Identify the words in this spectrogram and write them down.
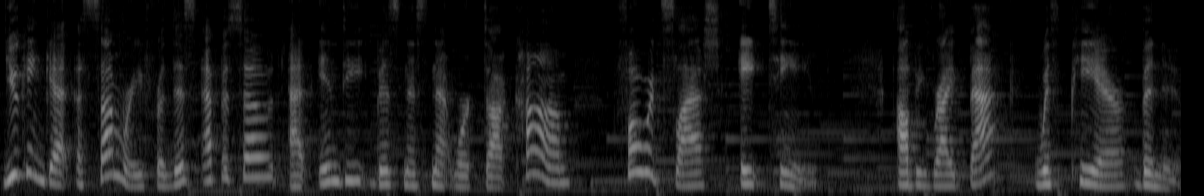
You can get a summary for this episode at indiebusinessnetwork.com forward slash 18. I'll be right back with Pierre Bennu.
